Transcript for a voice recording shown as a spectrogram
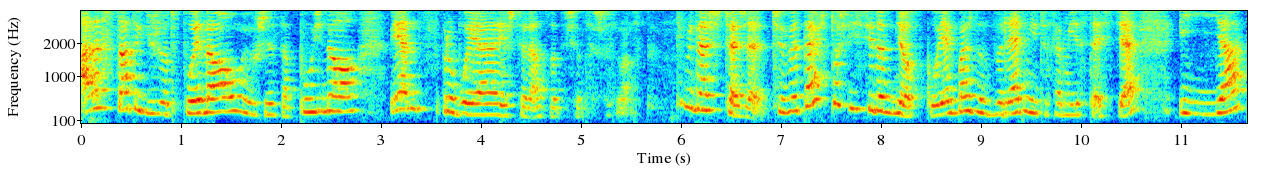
ale statek już odpłynął, już jest za późno, więc spróbuję jeszcze raz w 2016. Powiedzmy teraz szczerze, czy wy też doszliście do wniosku, jak bardzo wredni czasami jesteście i jak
